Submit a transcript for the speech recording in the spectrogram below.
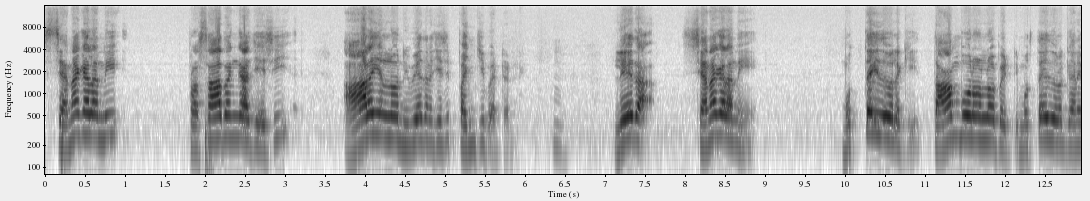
శనగలని ప్రసాదంగా చేసి ఆలయంలో నివేదన చేసి పంచిపెట్టండి. హ్మ్. లేదా శనగలని ముత్తైదువులకి తాంబూలంలో పెట్టి ముత్తైదువులకు కానీ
